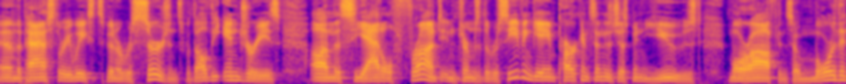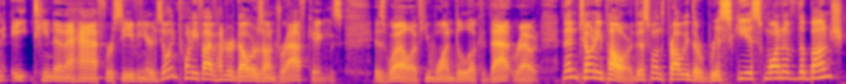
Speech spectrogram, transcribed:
and in the past three weeks, it's been a resurgence with all the injuries on the Seattle front in terms of the receiving game. Parkinson has just been used more often. So more than 18 and a half receiving yards. He's only $2,500 on DraftKings as well if you wanted to look at that route. And then Tony Pollard. This one's probably the riskiest one of the bunch.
